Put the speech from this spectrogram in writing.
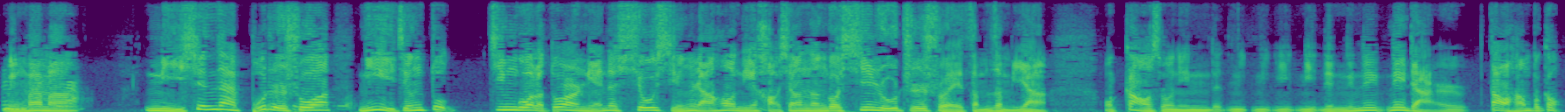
明白吗？你现在不是说你已经多经过了多少年的修行，然后你好像能够心如止水，怎么怎么样？我告诉你，你的你你你你你你那那点儿道行不够。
